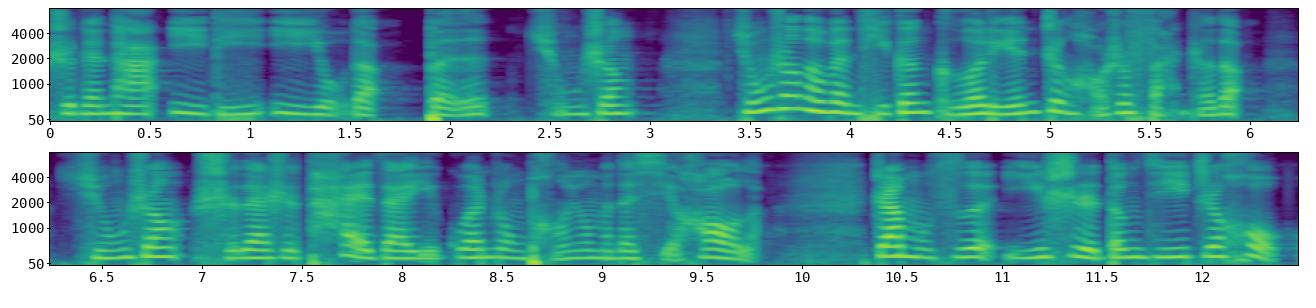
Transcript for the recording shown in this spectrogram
是跟他亦敌亦友的本·琼生。琼生的问题跟格林正好是反着的，琼生实在是太在意观众朋友们的喜好了。詹姆斯一世登基之后。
